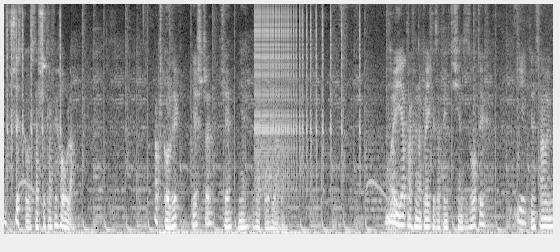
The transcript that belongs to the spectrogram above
No wszystko, wystarczy trafię hola. Aczkolwiek jeszcze się nie zapowiada. No i ja trafię naklejkę za 5000 zł i tym samym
